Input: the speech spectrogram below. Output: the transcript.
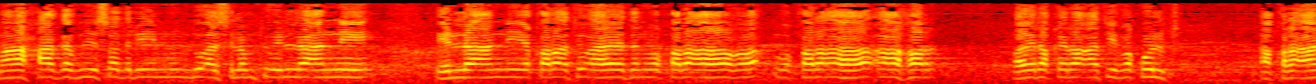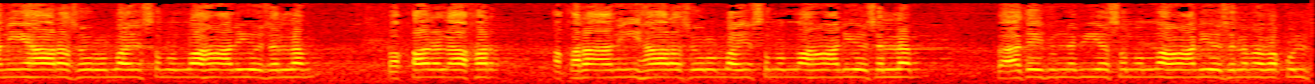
ما حاك في صدري منذ أسلمت إلا أني إلا أني قرأت آية وقرأها وقرأها آخر غير قراءتي فقلت أقرأنيها رسول الله صلى الله عليه وسلم؟ فقال الآخر أقرأنيها رسول الله صلى الله عليه وسلم؟ فأتيت النبي صلى الله عليه وسلم فقلت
